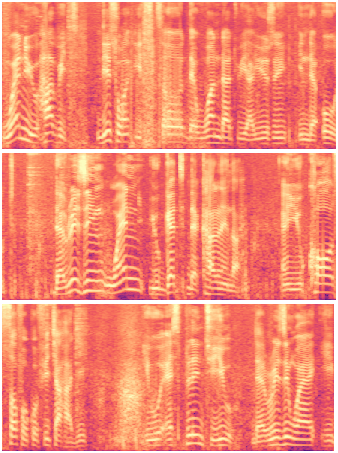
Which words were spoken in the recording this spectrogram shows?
when you have it this one is still the one that we are using in the old the reason when you get the calendar and you call Sofoko Feature Haji he will explain to you the reason why he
